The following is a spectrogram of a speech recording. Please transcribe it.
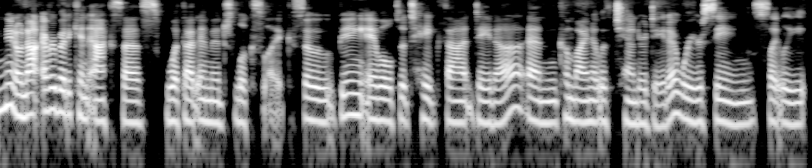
you know not everybody can access what that image looks like. So being able to take that data and combine it with chandra data where you're seeing slightly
